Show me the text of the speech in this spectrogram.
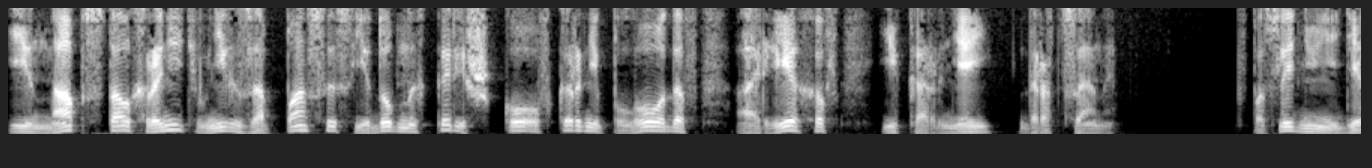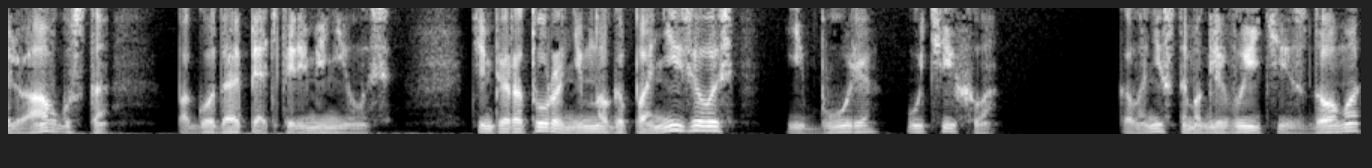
и Нап стал хранить в них запасы съедобных корешков, корнеплодов, орехов и корней драцены. В последнюю неделю августа погода опять переменилась. Температура немного понизилась, и буря утихла. Колонисты могли выйти из дома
